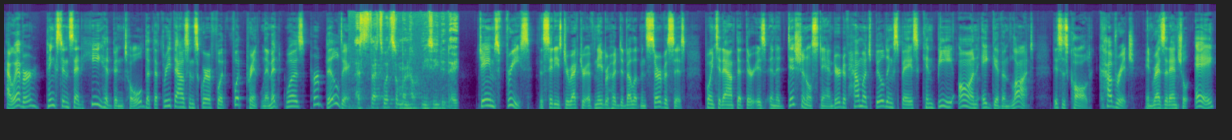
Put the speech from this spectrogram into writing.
However, Pinkston said he had been told that the 3,000 square foot footprint limit was per building. That's, that's what someone helped me see today. James Freese, the city's director of neighborhood development services, pointed out that there is an additional standard of how much building space can be on a given lot. This is called coverage. In residential A,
